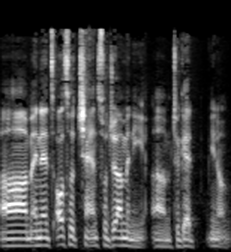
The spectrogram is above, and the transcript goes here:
um, and it's also a chance for Germany um, to get you know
